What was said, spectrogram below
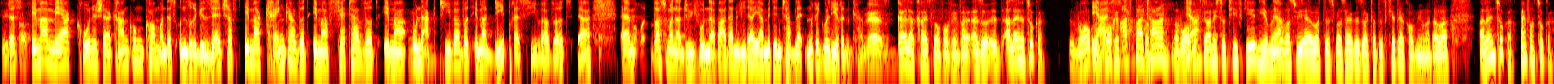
dass immer mehr chronische Erkrankungen kommen und dass unsere Gesellschaft immer kränker wird, immer fetter wird, immer unaktiver wird, immer depressiver wird. Ja, ähm, was man natürlich wunderbar dann wieder ja mit den Tabletten regulieren kann. Ja, geiler Kreislauf auf jeden Fall. Also äh, alleine Zucker. Man braucht, Ja, es- jetzt, Aspartan. man braucht Ja. jetzt gar nicht so tief gehen hier mit Ja. sowas wie er, was das, was er gesagt hat, das kennt ja kaum jemand. Aber allein Zucker, einfach Zucker.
